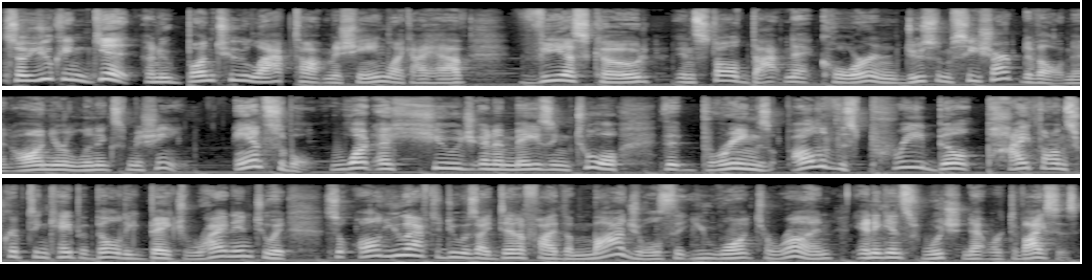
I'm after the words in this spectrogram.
So you can get an Ubuntu laptop machine like I have, VS Code, install .NET Core, and do some C Sharp development on your Linux machine. Ansible. What a huge and amazing tool that brings all of this pre built Python scripting capability baked right into it. So all you have to do is identify the modules that you want to run and against which network devices.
